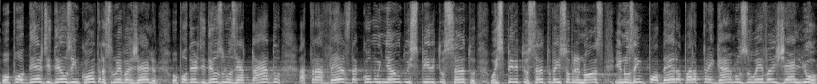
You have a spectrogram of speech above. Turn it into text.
O poder de Deus encontra-se no Evangelho, o poder de Deus nos é dado através da comunhão do Espírito Santo. O Espírito Santo vem sobre nós e nos empodera para pregarmos o Evangelho.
